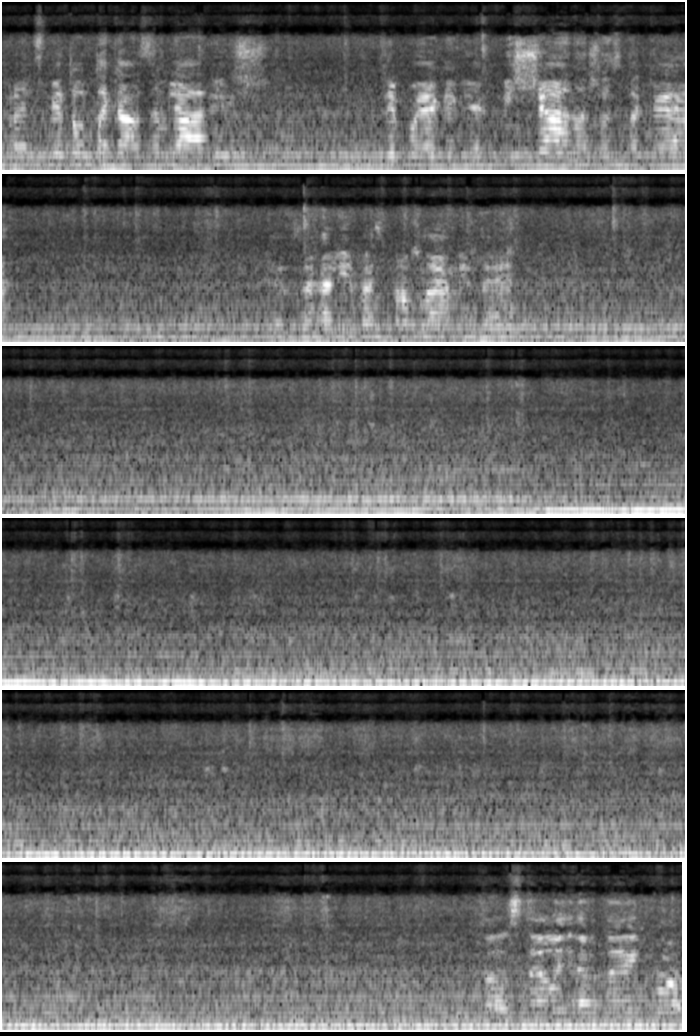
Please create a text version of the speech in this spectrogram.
В принципі, тут така земля більш, типу як, як піщана, щось таке. Взагалі без проблем іде. Так, стелить гарненько.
